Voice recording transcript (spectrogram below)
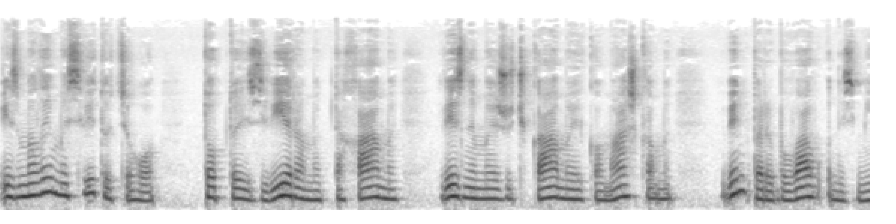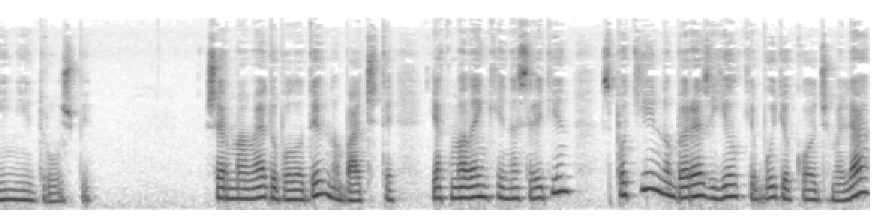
Із малими світу цього, тобто із звірами, птахами, різними жучками і комашками, він перебував у незмінній дружбі. Шермамеду було дивно бачити, як маленький Насредін спокійно бере з гілки будь-якого джмеля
